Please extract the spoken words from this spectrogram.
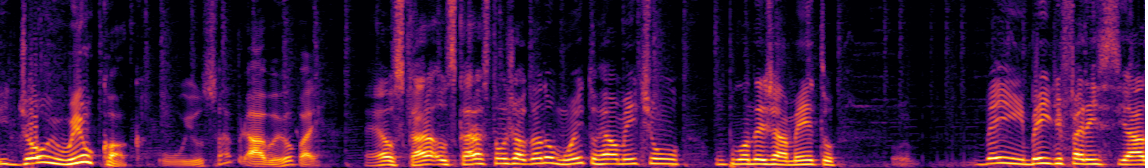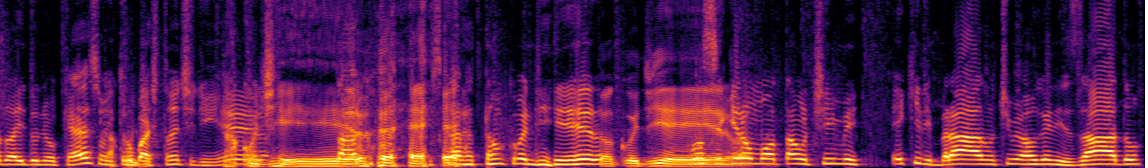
e Joey Wilcock. O Wilson é brabo, viu, pai? É, os, cara, os caras estão jogando muito, realmente um, um planejamento bem, bem diferenciado aí do Newcastle, Tá entrou bastante dinheiro. Tá com dinheiro. Os caras estão com dinheiro. Estão com dinheiro. Conseguiram montar um time equilibrado, um time organizado.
